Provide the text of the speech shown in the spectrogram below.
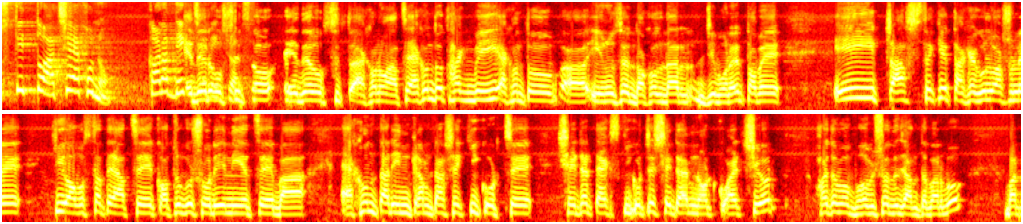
অস্তিত্ব আছে এখনও? এদের অস্তিত্ব এদের অস্তিত্ব এখনও আছে। এখন তো থাকবেই এখন তো ইউনুসের দখলদার জীবনের। তবে এই ট্রাস্ট থেকে টাকাগুলো আসলে কি অবস্থাতে আছে কতটুকু সরিয়ে নিয়েছে বা এখন তার ইনকামটা সে কি করছে সেটা ট্যাক্স কি করছে সেটা I am not quite sure হয়তো ভবিষ্যতে জানতে পারব বাট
